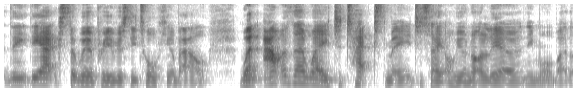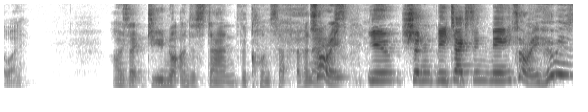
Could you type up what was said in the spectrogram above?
the, the ex that we were previously talking about went out of their way to text me to say, Oh, you're not a Leo anymore, by the way. I was like, Do you not understand the concept of an ex Sorry. ex? You shouldn't be texting me. Sorry. Who is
